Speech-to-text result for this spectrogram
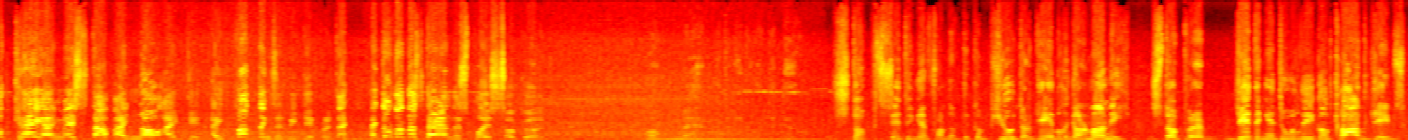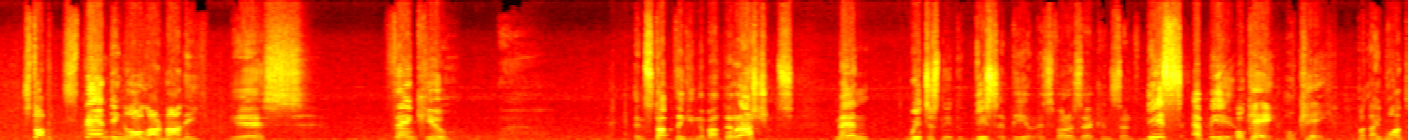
Okay, I messed up. I know I did. I thought things would be different. I, I don't understand this place so good. Oh, man. What do you want to do? Stop sitting in front of the computer gambling our money. Stop uh, getting into illegal card games. Stop spending all our money. Yes. Thank you. And stop thinking about the Russians. Man, we just need to disappear as far as they're concerned. Disappear! Okay, okay. But I want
